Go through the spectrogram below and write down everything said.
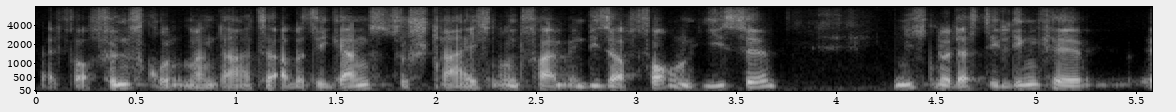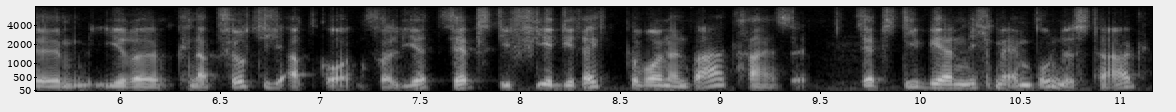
etwa fünf Grundmandate, aber sie ganz zu streichen und vor allem in dieser Form hieße, nicht nur, dass die Linke ähm, ihre knapp 40 Abgeordneten verliert, selbst die vier direkt gewonnenen Wahlkreise, selbst die wären nicht mehr im Bundestag.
